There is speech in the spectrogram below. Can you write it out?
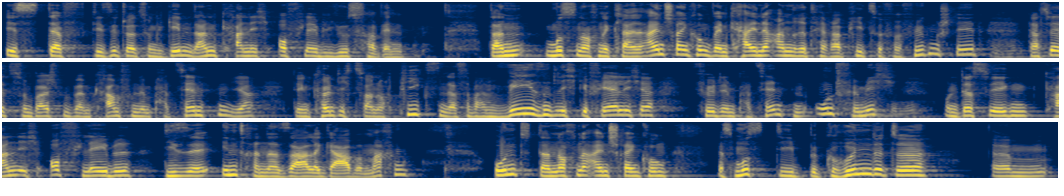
ist der, die Situation gegeben, dann kann ich Off-Label-Use verwenden. Dann muss noch eine kleine Einschränkung, wenn keine andere Therapie zur Verfügung steht. Mhm. Das wäre jetzt zum Beispiel beim krampfenden Patienten, ja, den könnte ich zwar noch pieksen, das ist aber wesentlich gefährlicher für den Patienten und für mich. Mhm. Und deswegen kann ich off-label diese intranasale Gabe machen. Und dann noch eine Einschränkung, es muss die begründete ähm,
